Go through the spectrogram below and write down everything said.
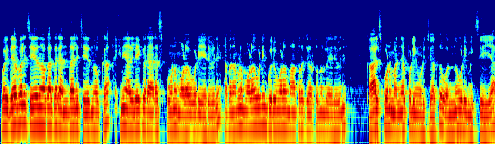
അപ്പോൾ ഇതേപോലെ ചെയ്ത് നോക്കാത്തവർ എന്തായാലും ചെയ്ത് നോക്കുക. ഇനി അതിലേക്ക് ഒരു അര സ്പൂണ് മുളക് പൊടി എരിവിന്. അപ്പോൾ നമ്മൾ മുളക് പൊടിയും കുരുമുളകും മാത്രം ചേർക്കുന്നുള്ളൂ എരിവിന്. കാൽ സ്പൂൺ മഞ്ഞൾപ്പൊടിയും കൂടി ചേർത്ത് ഒന്നുകൂടി മിക്സ് ചെയ്യുക.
